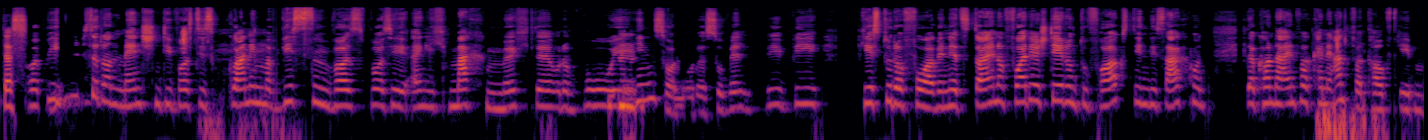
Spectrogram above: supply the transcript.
das, Aber wie hilfst du dann Menschen, die was das gar nicht mehr wissen, was, was ich eigentlich machen möchte oder wo ich Mhm. hin soll oder so? Weil, wie, wie gehst du da vor? Wenn jetzt da einer vor dir steht und du fragst ihn die Sachen und da kann er einfach keine Antwort drauf geben,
